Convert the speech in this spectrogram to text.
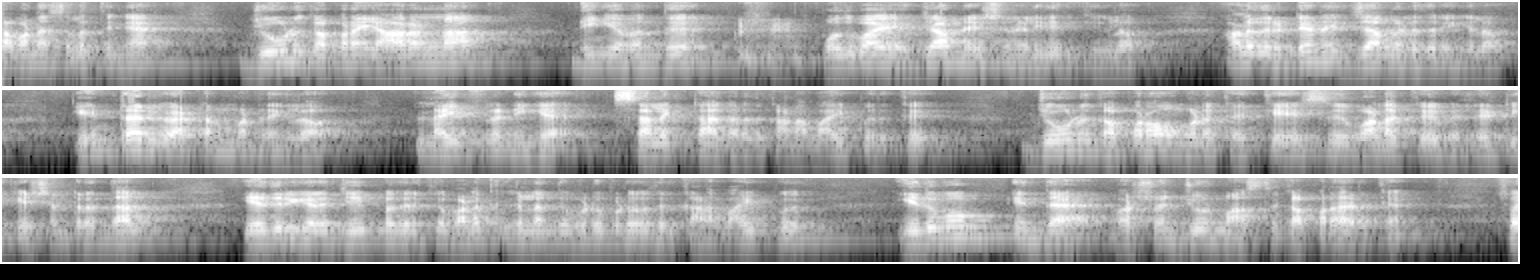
கவனம் செலுத்துங்க. ஜூனுக்கு அப்புறம் யாரெல்லாம் நீங்கள் வந்து பொதுவாக எக்ஸாமினேஷன் எழுதியிருக்கீங்களோ அல்லது ரிட்டர்ன் எக்ஸாம் எழுதுறீங்களோ இன்டர்வியூ அட்டன் பண்ணுறீங்களோ லைஃப்பில் நீங்கள் செலக்ட் ஆகிறதுக்கான வாய்ப்பு இருக்குது ஜூனுக்கு அப்புறம் உங்களுக்கு கேஸு வழக்கு லெட்டிகேஷன் இருந்தால் எதிரிகளை ஜெயிப்பதற்கு வழக்குகள்லேருந்து விடுபடுவதற்கான வாய்ப்பு இதுவும் இந்த வருஷம் ஜூன் மாதத்துக்கு அப்புறம் இருக்குது ஸோ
